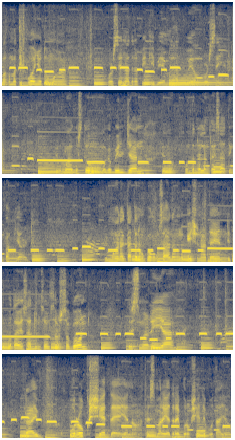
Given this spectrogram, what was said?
Baka matipuan nyo itong mga for sale natin ng PKBM lahat po yan for sale. Yung mga gustong mag-avail dyan yun oh, punta na lang kayo sa ating backyard. Yung mga nagtatanong po kung saan ang location natin dito po tayo sa Dunsol Sorsogon Tres Maria Drive Purok 7 yan o Tres Maria Drive Purok 7 po tayo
